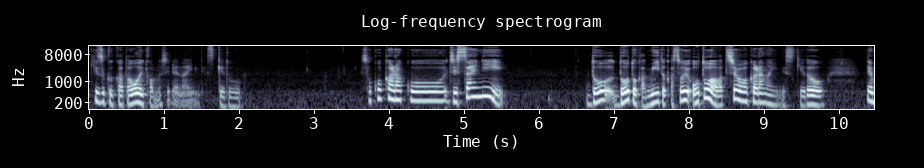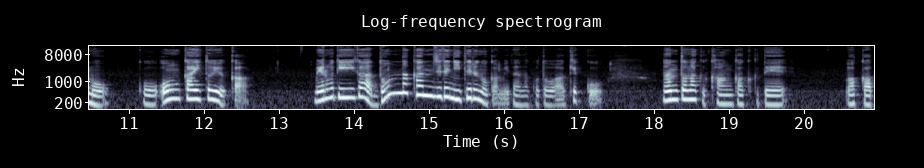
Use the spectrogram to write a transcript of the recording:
気づく方多いかもしれないんですけどそこからこう実際にど「ど」とか「み」とかそういう音は私は分からないんですけどでもこう音階というかメロディーがどんな感じで似てるのかみたいなことは結構なんとなく感覚で分かっ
